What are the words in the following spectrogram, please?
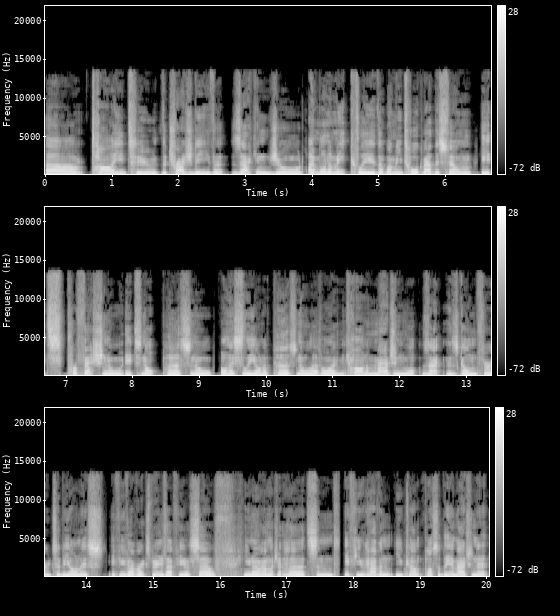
are tied to the tragedy that Zack endured. I want to make clear that when we talk about this film, it's professional, it's not personal. Honestly, on a personal level, I can't imagine what Zack has gone through, to be honest. If you've ever experienced that for yourself, you know how much it hurts, and if you haven't, you can't possibly imagine it.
